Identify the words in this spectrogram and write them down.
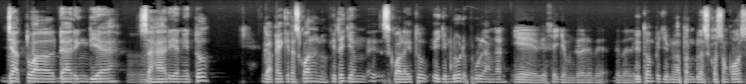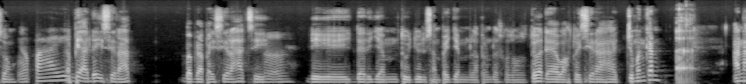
jadwal daring dia Mm. seharian itu nggak kayak kita sekolah loh. Kita jam eh, sekolah itu eh jam 2 udah pulang kan. iya biasanya jam 2 udah, udah balik Itu sampai jam 18.00. ngapain Tapi ada istirahat beberapa istirahat sih. Heeh. Di dari jam 7 sampai jam 18.00 itu ada waktu istirahat. Cuman kan anak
